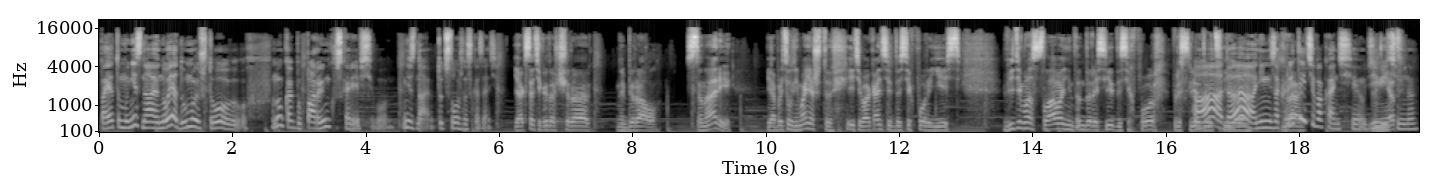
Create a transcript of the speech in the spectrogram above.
Поэтому не знаю, но я думаю, что, ну, как бы по рынку, скорее всего. Не знаю, тут сложно сказать. Я, кстати, когда вчера набирал сценарий, я обратил внимание, что эти вакансии до сих пор есть. Видимо, слава Nintendo России до сих пор преследует А, ее. да, они не закрыты, Да. эти вакансии? Удивительно. Нет,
